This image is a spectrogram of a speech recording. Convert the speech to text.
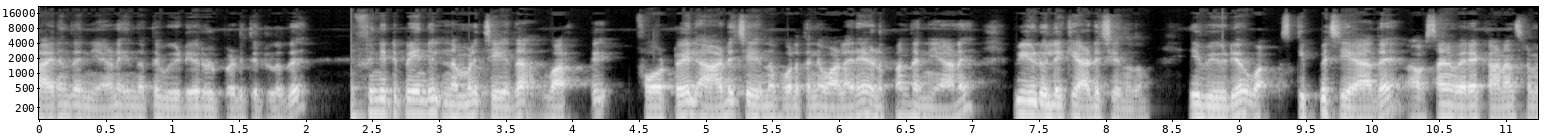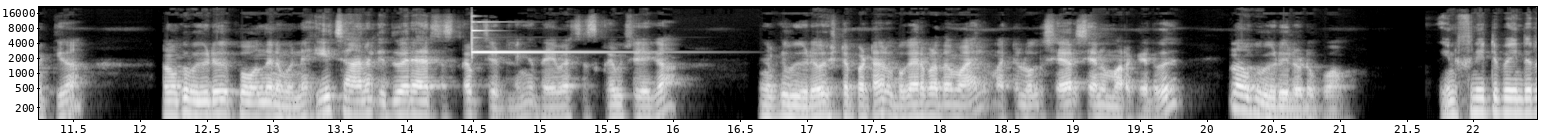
കാര്യം തന്നെയാണ് ഇന്നത്തെ വീഡിയോയിൽ ഉൾപ്പെടുത്തിയിട്ടുള്ളത്. ഇൻഫിനിറ്റ് പെയിന്റിൽ നമ്മൾ ചെയ്ത വർക്ക് ഫോട്ടോയിൽ ആഡ് ചെയ്യുന്ന പോലെ തന്നെ വളരെ എളുപ്പം തന്നെയാണ് വീഡിയോയിലേക്ക് ആഡ് ചെയ്യുന്നതും. ഈ വീഡിയോ സ്കിപ്പ് ചെയ്യാതെ അവസാനം വരെ കാണാൻ ശ്രമിക്കുക. നമുക്ക് വീഡിയോ പോകുന്നതിന് മുന്നേ ഈ ചാനൽ ഇതുവരെ ആരും സബ്സ്ക്രൈബ് ചെയ്തിട്ടില്ലെങ്കിൽ ദയവായി സബ്സ്ക്രൈബ് ചെയ്യുക. നിങ്ങൾക്ക് വീഡിയോ ഇഷ്ടപ്പെട്ടാൽ ഉപകാരപ്രദമായാൽ മറ്റുള്ളവർക്ക് ഷെയർ ചെയ്യാനും മറക്കരുത്. നമുക്ക് വീഡിയോയിലോട്ട് പോകാം ഇൻഫിനിറ്റ് പെയിന്റർ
